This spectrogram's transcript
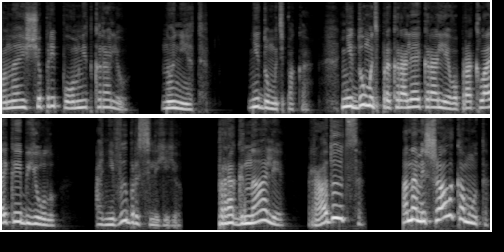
она еще припомнит королю. Но нет, не думать пока. Не думать про короля и королеву, про Клайка и Бьюлу. Они выбросили ее. Прогнали. Радуются. Она мешала кому-то?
